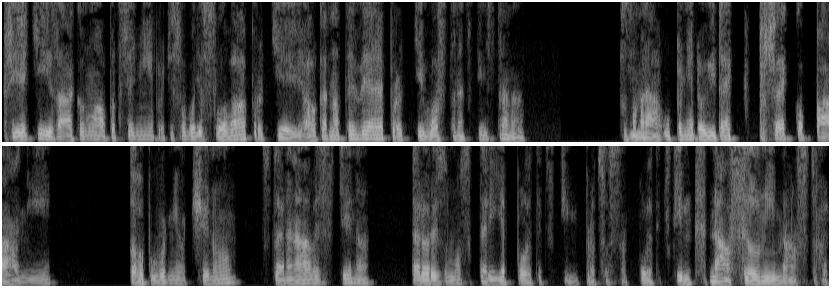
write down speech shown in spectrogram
přijetí zákonu a opatření proti svobodě slova, proti alternativě, proti vlasteneckým stranám. To znamená, úplně dojde k překopání toho původního činu z té nenávisti na terorismus, který je politickým procesem, politickým násilným nástrojem.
